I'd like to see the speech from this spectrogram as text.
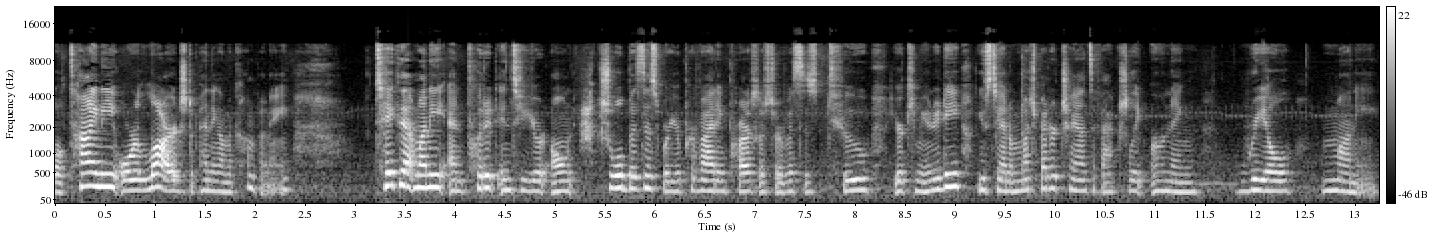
well, tiny or large, depending on the company, take that money and put it into your own actual business where you're providing products or services to your community, you stand a much better chance of actually earning real money.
